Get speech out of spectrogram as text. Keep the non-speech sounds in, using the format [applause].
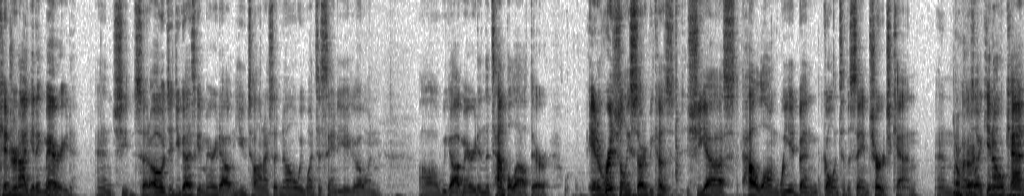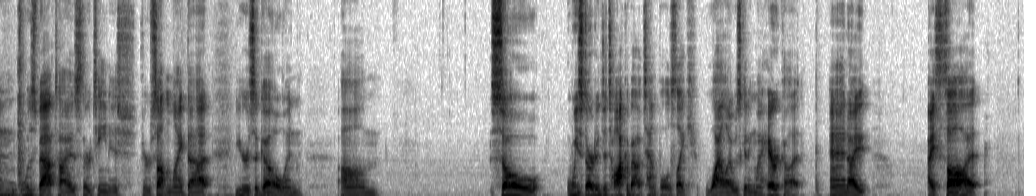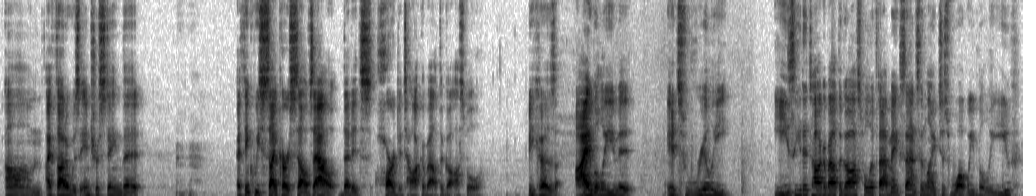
Kendra and I getting married. And she said, Oh, did you guys get married out in Utah? And I said, No, we went to San Diego and uh, we got married in the temple out there. It originally started because she asked how long we had been going to the same church, Kenn. And I was like, you know, Kenn was baptized 13 ish or something like that years ago. And um, so we started to talk about temples like while I was getting my haircut. And I, I thought, um, I thought it was interesting that I think we psych ourselves out that it's hard to talk about the gospel because I believe it it's really easy to talk about the gospel if that makes sense and like just what we believe.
